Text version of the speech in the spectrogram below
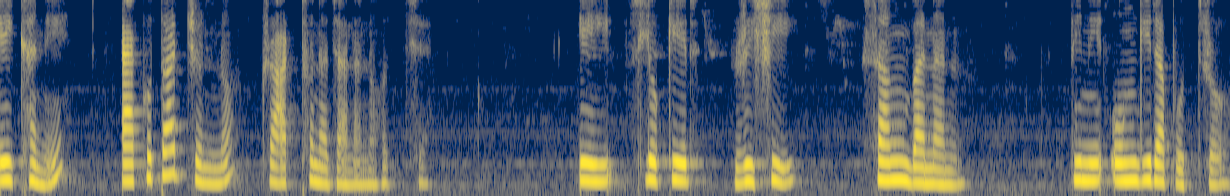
এখানে একতার জন্য প্রার্থনা জানানো হচ্ছে এই শ্লোকের ঋষি সংবানন। তিনি অঙ্গিরা পুত্র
